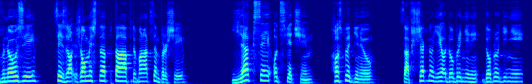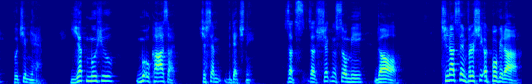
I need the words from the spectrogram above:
v nouzi se žalmista ptá v 12. verši, jak se odsvědčím hospodinu za všechno jeho dobrodiní vůči mě. Jak můžu mu ukázat, že jsem vděčný za, za všechno, co mi dal. V 13. verši odpovídá,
